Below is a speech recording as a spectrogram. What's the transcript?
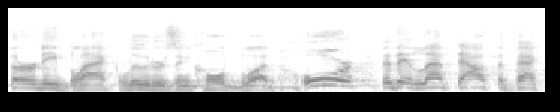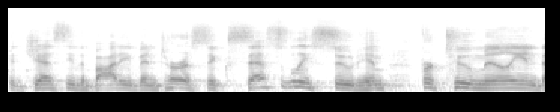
30 black looters in cold blood. Or that they left out the fact that Jesse the Body Ventura successfully sued him for $2 million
